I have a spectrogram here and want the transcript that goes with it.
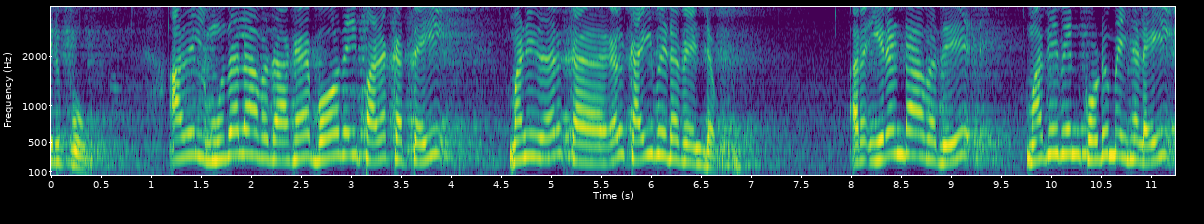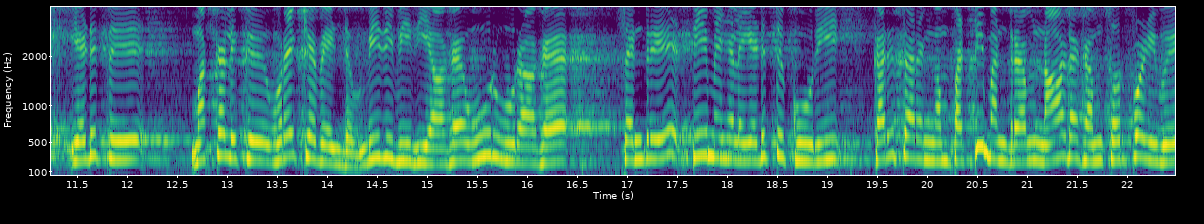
இருப்போம். அதில் முதலாவதாக போதை பழக்கத்தை மனிதர்கள் கைவிட வேண்டும். இரண்டாவது மதுவின் கொடுமைகளை எடுத்து மக்களுக்கு உரைக்க வேண்டும். வீதி வீதியாக ஊர் ஊராக சென்று தீமைகளை எடுத்து கூறி கருத்தரங்கம் பட்டிமன்றம் நாடகம் சொற்பொழிவு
